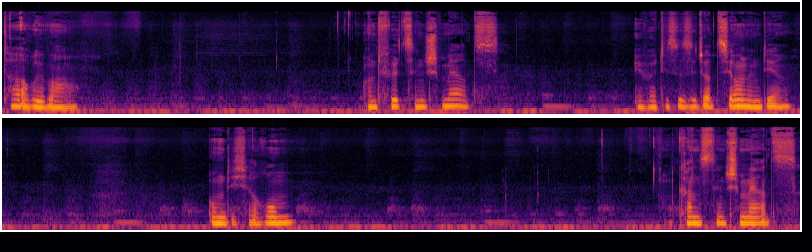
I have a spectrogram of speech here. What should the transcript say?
darüber. Und fühlst den Schmerz über diese Situation in dir, um dich herum. Und kannst den Schmerz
